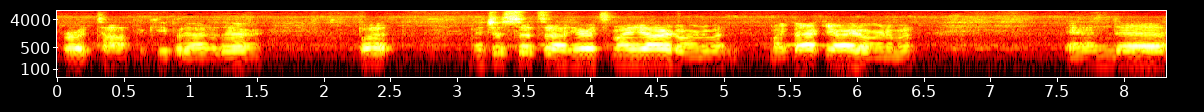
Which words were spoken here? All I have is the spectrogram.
for a top to keep it out of there. But it just sits out here. It's my yard ornament, my backyard ornament. And, uh,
